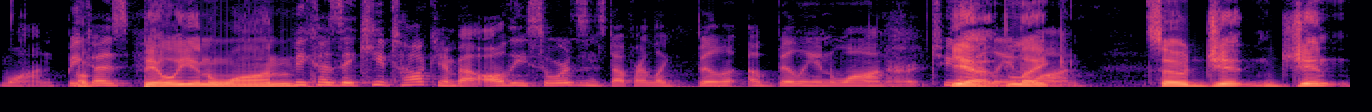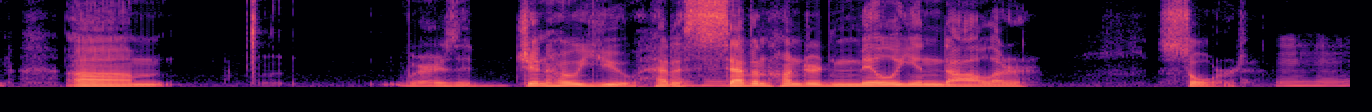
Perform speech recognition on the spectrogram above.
won? Because a billion won. because they keep talking about all these swords and stuff are like bill, a billion won or two Yeah, billion like- won. So Jin Jin um where is it? Jinho Yu had a seven hundred million dollar sword. Mm-hmm.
